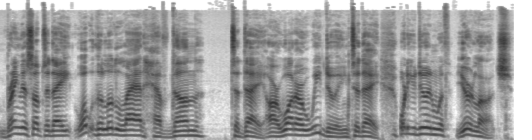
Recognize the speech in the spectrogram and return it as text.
bring this up to date. What would the little lad have done today? Or what are we doing today? What are you doing with your lunch?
